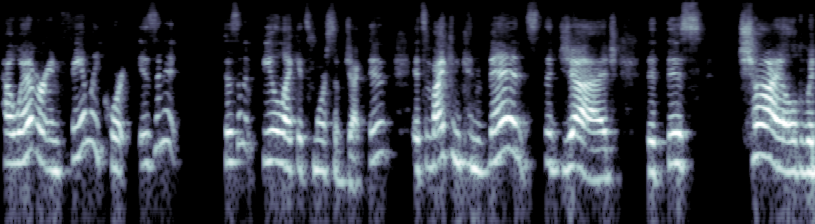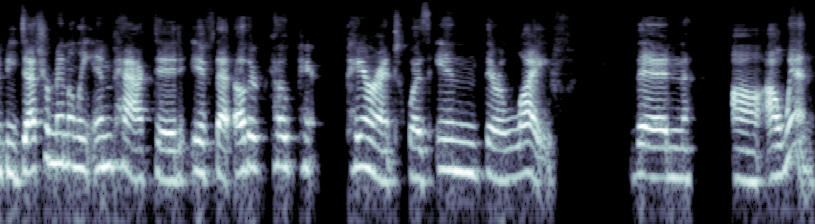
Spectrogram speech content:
However, in family court, isn't it doesn't it feel like it's more subjective? It's if I can convince the judge that this child would be detrimentally impacted if that other co-parent was in their life, then uh, I'll win.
